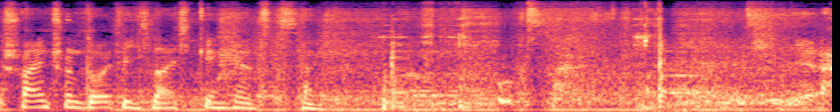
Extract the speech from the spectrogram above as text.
scheint schon deutlich leichtgängiger zu sein. Ups. Ja.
